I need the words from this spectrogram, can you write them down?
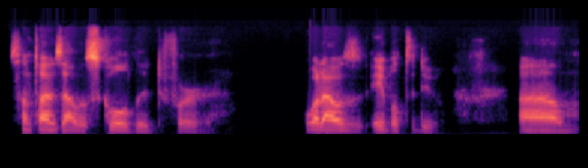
sometimes I was scolded for what I was able to do. Um,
